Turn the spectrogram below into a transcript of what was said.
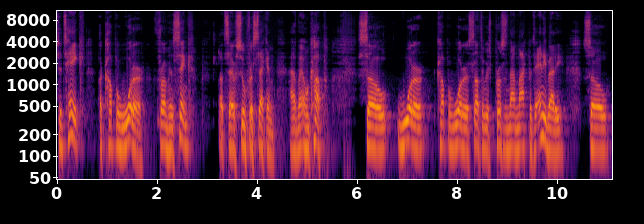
To take a cup of water from his sink let's say, assume for a second, I have my own cup. So water, cup of water is something which a person's not makbid to anybody. So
